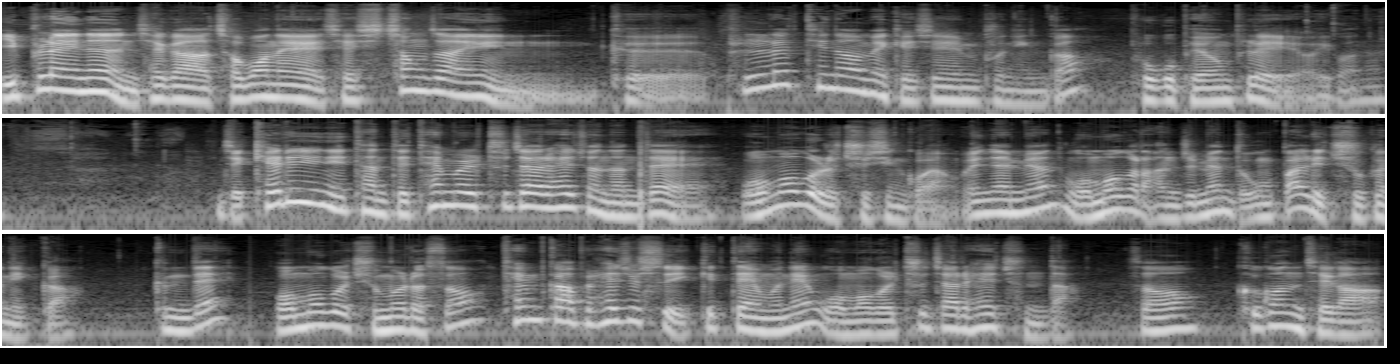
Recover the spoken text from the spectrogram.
이 플레이는 제가 저번에 제 시청자인 그 플래티넘에 계신 분인가? 보고 배운 플레이예요 이거는. 이제 캐리닛한테 템을 투자를 해줬는데 워머그를 주신 거야. 왜냐면 워머그를 안 주면 너무 빨리 죽으니까. 근데 워머그를 줌으로써 템 값을 해줄 수 있기 때문에 워머그를 투자를 해준다. 그래서 그건 제가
